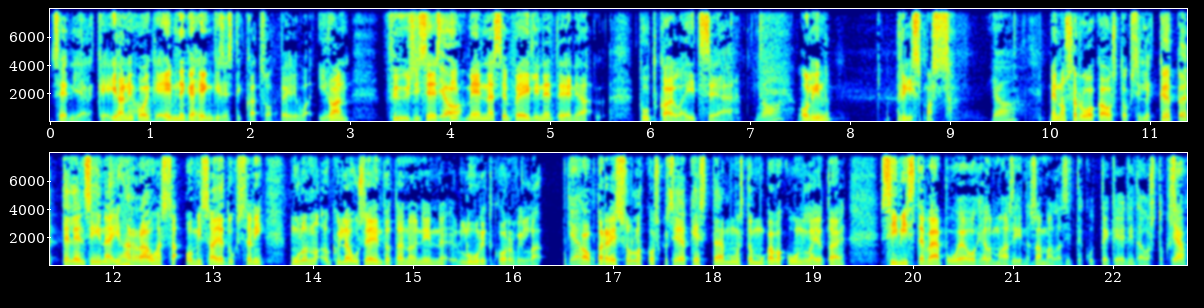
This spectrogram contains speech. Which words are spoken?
sen jälkeen. Ihan niin kuin oikein, ei mitenkään henkisesti katsoa peiliin, vaan ihan fyysisesti Joo. mennä sen peilin eteen ja tutkailla itseään. No. Olin Prismassa. Joo. Menossa ruokaostoksille. Köpöttelen siinä ihan rauhassa omissa ajatuksissani. Mulla on kyllä usein tota, noin, niin, luurit korvilla Joo. kauppareissulla, koska siellä kestää. Mun mielestä on mukava kuunnella jotain sivistävää puheohjelmaa siinä samalla sitten, kun tekee niitä ostoksia. Joo.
